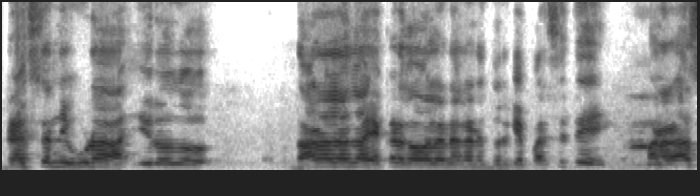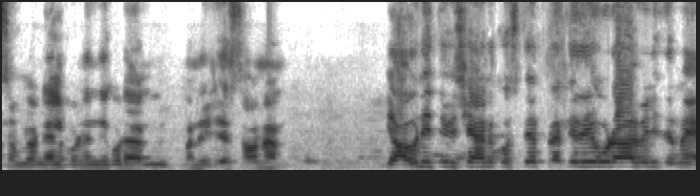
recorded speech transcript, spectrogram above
డ్రగ్స్ అన్ని కూడా ఈరోజు ధారాళంగా ఎక్కడ కావాలన్నా కానీ దొరికే పరిస్థితి మన రాష్ట్రంలో నెలకొండింది కూడా మనవి చేస్తా ఉన్నాను. ఈ అవినీతి విషయానికి వస్తే ప్రతిదీ కూడా అవినీతమే.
